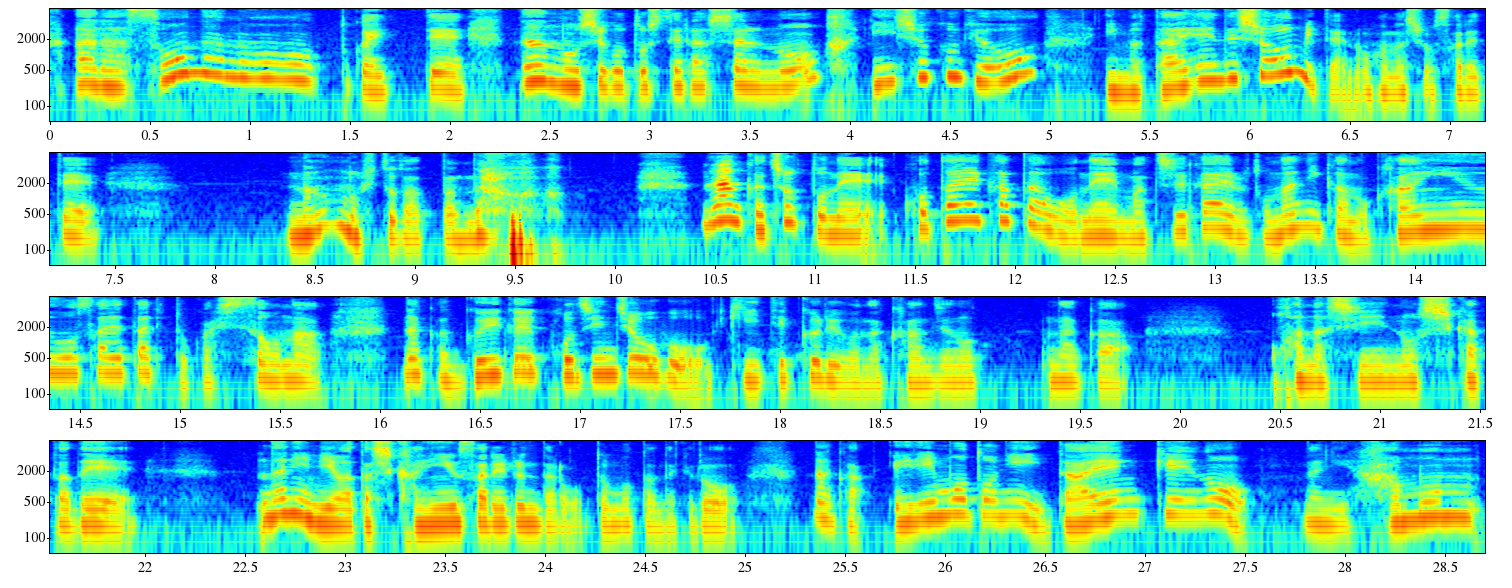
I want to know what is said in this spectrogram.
「あらそうなの」とか言って「何のお仕事してらっしゃるの？飲食業？今大変でしょ?」みたいなお話をされて何の人だったんだろう？なんかちょっとね答え方をね間違えると何かの勧誘をされたりとかしそうななんかぐいぐい個人情報を聞いてくるような感じのなんかお話の仕方で何に私勧誘されるんだろうって思ったんだけどなんか襟元に楕円形の何波紋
